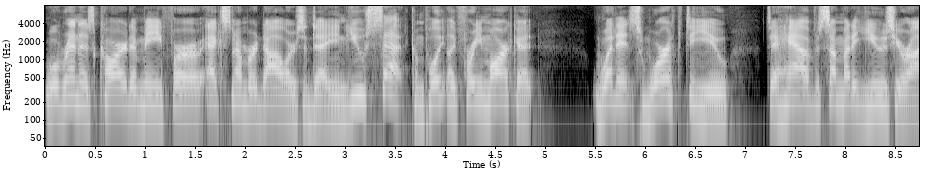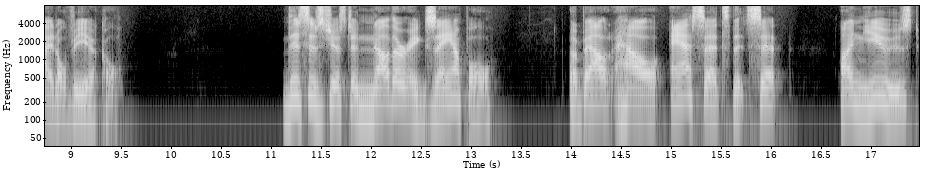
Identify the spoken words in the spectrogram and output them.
will rent his car to me for X number of dollars a day. And you set completely free market what it's worth to you to have somebody use your idle vehicle. This is just another example about how assets that sit unused,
